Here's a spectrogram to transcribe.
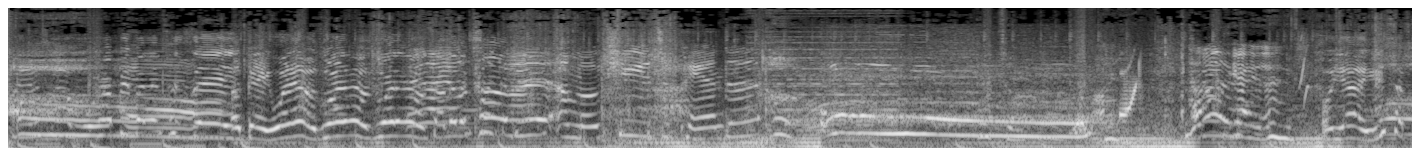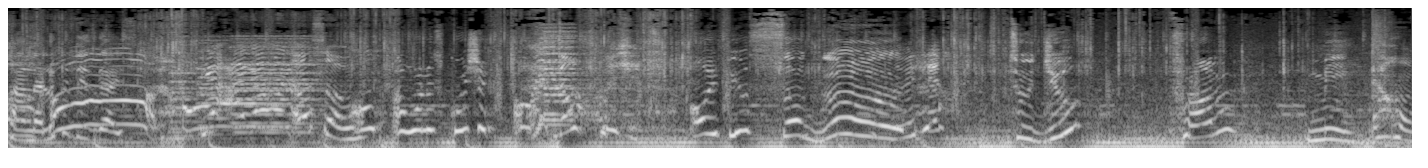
Oh. Happy Valentine's Day. Okay, what else? What else? What else? I also candy. got a mochi. It's a panda. Oh! oh, yeah. Oh yeah, it is a panda. Look at this, guys. Yeah, I got one also. I want to squish it. Oh, Don't squish it. oh, it feels so Let good. To you, from me. Oh my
